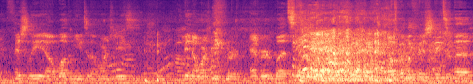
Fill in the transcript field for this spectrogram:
officially, you know, welcome you to the Hornsbys. Been on Hornsby forever, but still, welcome officially to the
